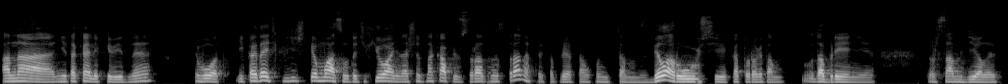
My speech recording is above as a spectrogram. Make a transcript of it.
она не такая ликвидная. Вот. И когда эти критические массы вот этих юаней начнут накапливаться в разных странах, то есть, например, там, там в Беларуси, которая там удобрение то же самое делает,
